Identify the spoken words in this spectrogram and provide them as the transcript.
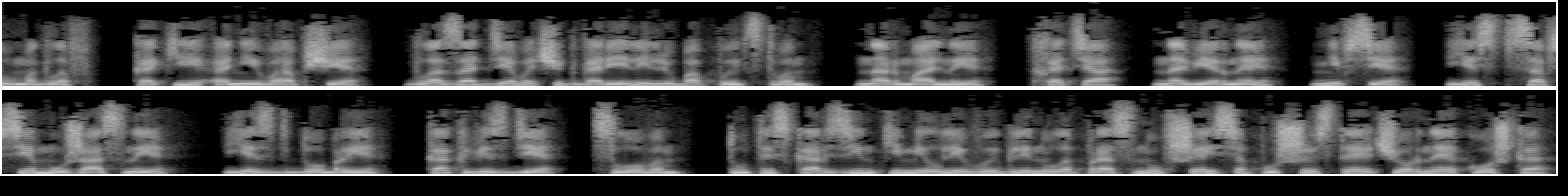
у Маглов. Какие они вообще?» Глаза девочек горели любопытством. Нормальные. Хотя, наверное, не все. Есть совсем ужасные, есть добрые. Как везде, словом. Тут из корзинки Милли выглянула проснувшаяся пушистая черная кошка,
